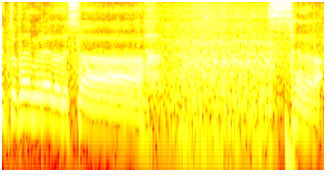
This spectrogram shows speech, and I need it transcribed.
ッドタイムライダーでした。さよなら。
